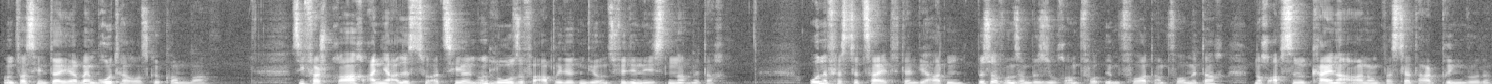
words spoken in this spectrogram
und was hinterher beim Brot herausgekommen war. Sie versprach, Anja alles zu erzählen und lose verabredeten wir uns für den nächsten Nachmittag. Ohne feste Zeit, denn wir hatten, bis auf unseren Besuch am, im Fort am Vormittag, noch absolut keine Ahnung, was der Tag bringen würde.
